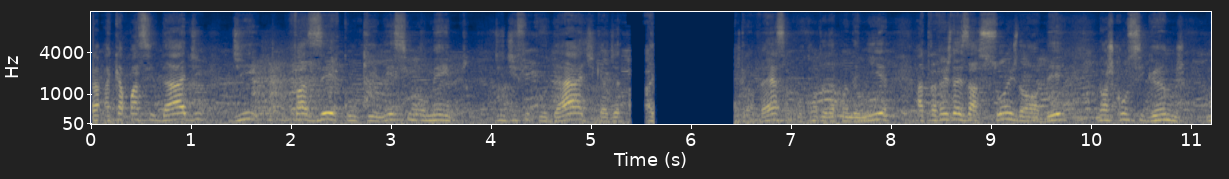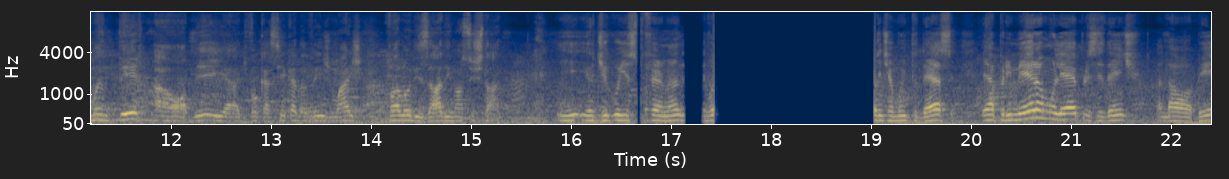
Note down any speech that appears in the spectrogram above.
a capacidade de fazer com que nesse momento de dificuldade que a atravessa por conta da pandemia, através das ações da OAB, nós consigamos manter a OAB e a advocacia cada vez mais valorizada em nosso Estado. E eu digo isso, Fernando, é muito dessa, é a primeira mulher presidente da OAB.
